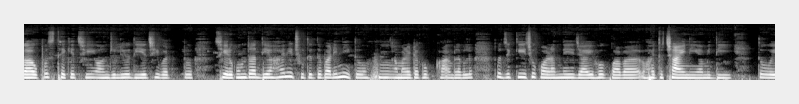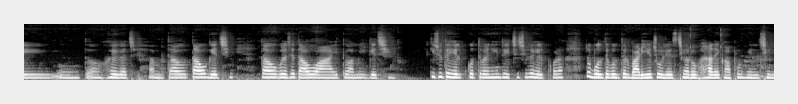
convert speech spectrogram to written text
গা উপোস থেকেছি, অঞ্জলিও দিয়েছি বাট তো সেরকম তো আর দেওয়া হয়নি, ছুতে তো পারিনি। তো আমার এটা খুব খারাপ লাগল। তো যে কিছু করার নেই, যাই হোক, বাবা হয়তো চায়নি আমি দিই। তো এই তো হয়ে গেছে। আমি তাও তাও গেছি। তাও বলেছে, তাও আয়, তো আমি গেছি। কিছুতে হেল্প করতে পারিনি, কিন্তু ইচ্ছে ছিল হেল্প করা তো বলতে বলতে ওর বাড়িও চলে এসেছি আর ও হাতে কাপড় মিলছিল।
